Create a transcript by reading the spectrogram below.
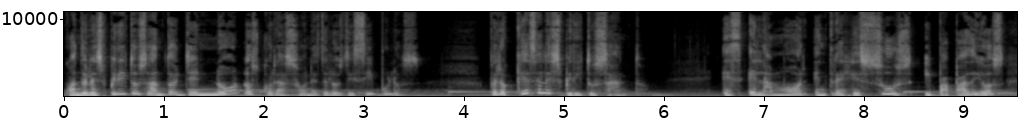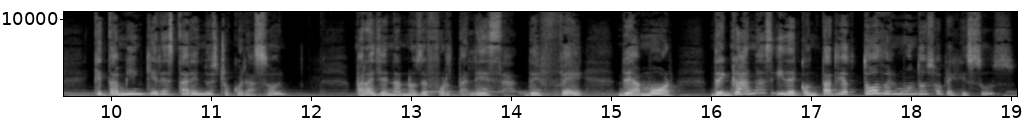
cuando el Espíritu Santo llenó los corazones de los discípulos. Pero ¿qué es el Espíritu Santo? Es el amor entre Jesús y Papá Dios que también quiere estar en nuestro corazón para llenarnos de fortaleza, de fe, de amor, de ganas y de contarle a todo el mundo sobre Jesús.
